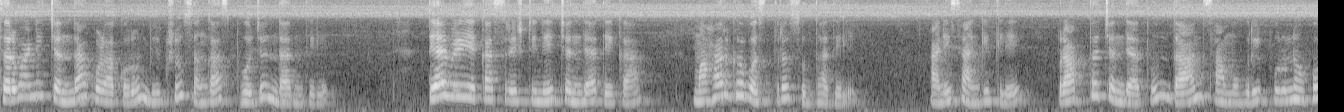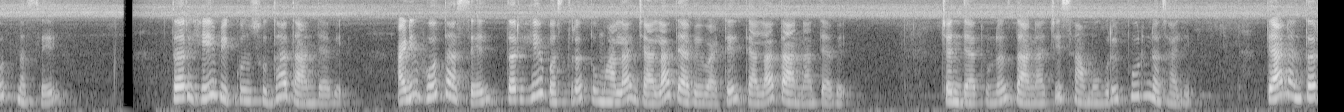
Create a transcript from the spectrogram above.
सर्वांनी चंदा गोळा करून भिक्षू संघास भोजन दान दिले. त्यावेळी एका श्रेष्ठीने चंद्यात एका महार्घ वस्त्रसुद्धा दिले आणि सांगितले प्राप्त चंद्यातून दान सामुग्री पूर्ण होत नसेल तर हे विकूनसुद्धा दान द्यावे. आणि होत असेल तर हे वस्त्र तुम्हाला ज्याला द्यावे वाटेल त्याला दानात द्यावे. चंद्यातूनच दानाची सामुग्री पूर्ण झाली. त्यानंतर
